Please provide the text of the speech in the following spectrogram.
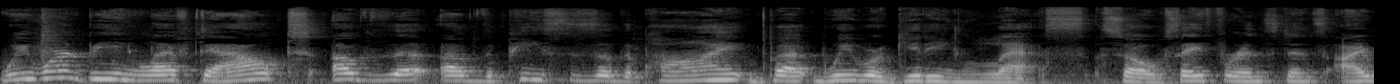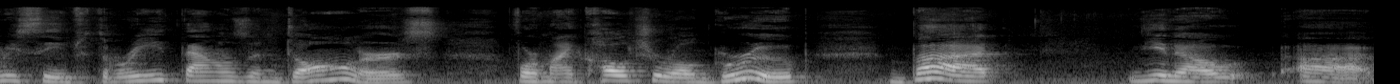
we weren't being left out of the of the pieces of the pie, but we were getting less. So, say for instance, I received three thousand dollars for my cultural group, but you know. Uh,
